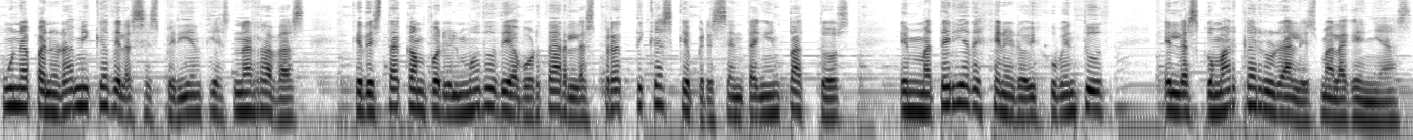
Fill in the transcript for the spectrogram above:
una panorámica de las experiencias narradas que destacan por el modo de abordar las prácticas que presentan impactos en materia de género y juventud en las comarcas rurales malagueñas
